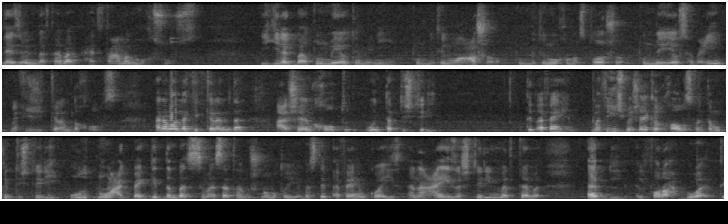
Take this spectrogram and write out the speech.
لازم المرتبة هتتعمل مخصوص. يجي لك بقى طول 180 طول 210 طول 215 طول 170 مفيش الكلام ده خالص. أنا بقول لك الكلام ده عشان خاطر وأنت بتشتري تبقى فاهم. مفيش مشاكل خالص. ما انت ممكن تشتري أوضة نوم عجباك جدا بس مقاساتها مش نمطية. بس تبقى فاهم كويس. أنا عايز أشتري المرتبة قبل الفرح بوقت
